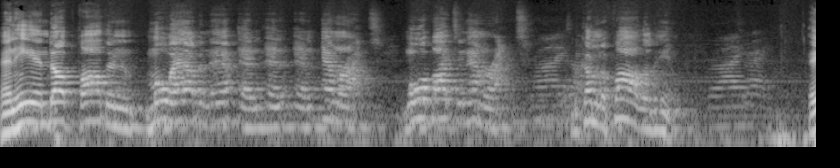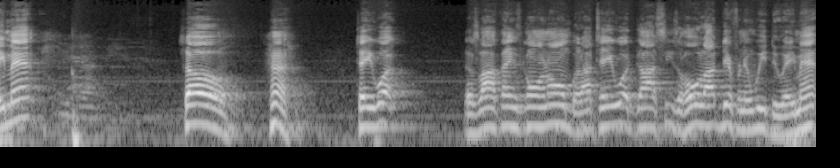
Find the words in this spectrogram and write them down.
and he ended up fathering Moab and, and, and, and Amorites, Moabites and Amorites, becoming the father of them. Amen. So, huh, tell you what, there's a lot of things going on, but I tell you what, God sees a whole lot different than we do. Amen.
